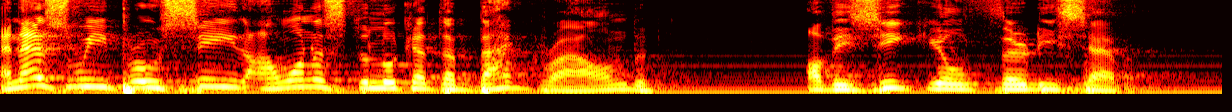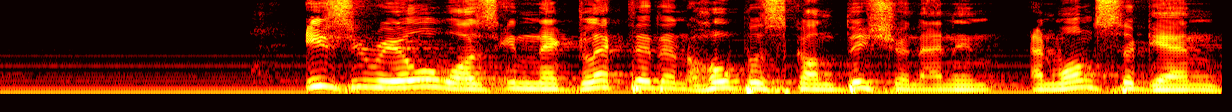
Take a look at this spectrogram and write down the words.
And as we proceed, I want us to look at the background of Ezekiel 37. Israel was in neglected and hopeless condition and, in, and once again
